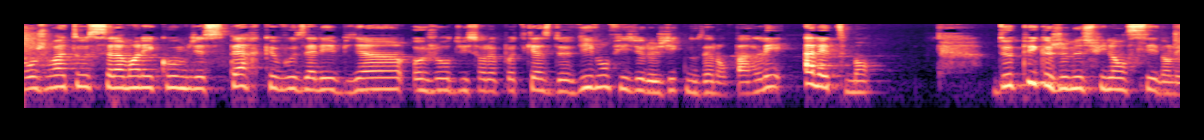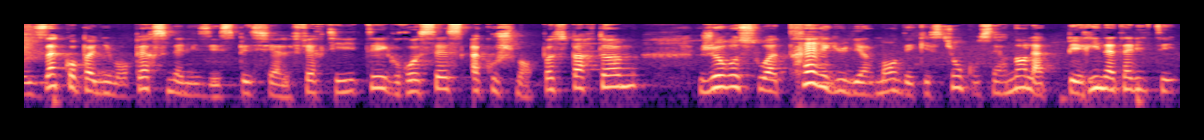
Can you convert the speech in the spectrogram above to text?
Bonjour à tous, salam alaikum, j'espère que vous allez bien. Aujourd'hui sur le podcast de Vivons Physiologique, nous allons parler allaitement. Depuis que je me suis lancée dans les accompagnements personnalisés spécial fertilité, grossesse, accouchement, postpartum, je reçois très régulièrement des questions concernant la périnatalité.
